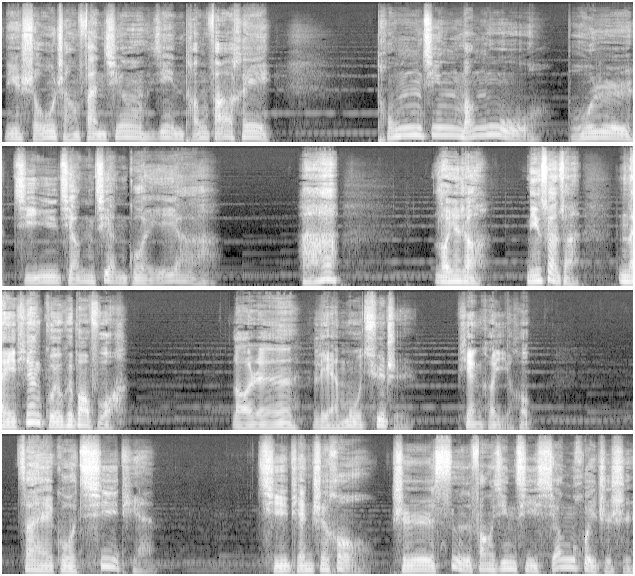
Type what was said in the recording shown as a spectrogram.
你手掌泛青，印堂发黑，铜精蒙雾，不日即将见鬼呀！啊，老先生，您算算哪天鬼会报复我？老人脸目屈指，片刻以后，再过七天，七天之后是四方阴气相会之时。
